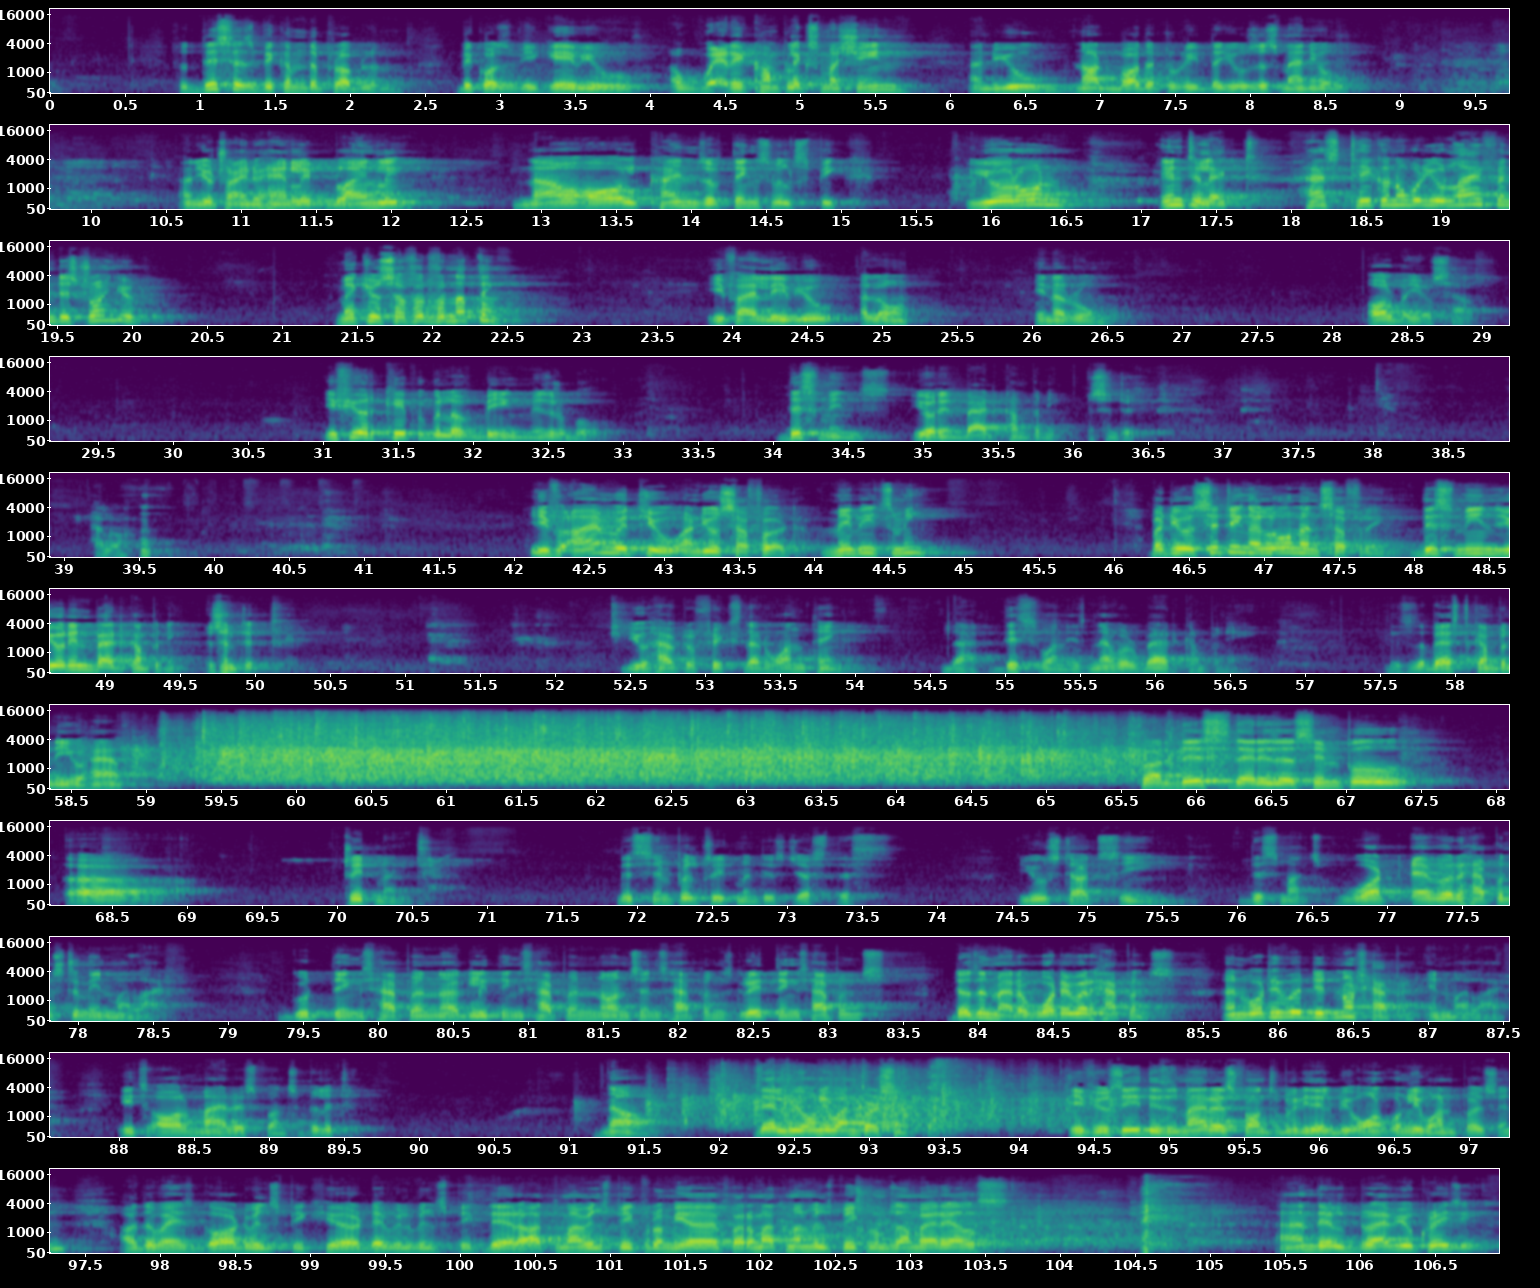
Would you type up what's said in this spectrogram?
So this has become the problem because we gave you a very complex machine and you not bother to read the user's manual and you're trying to handle it blindly, now all kinds of things will speak. Your own intellect has taken over your life and destroying you, make you suffer for nothing. If I leave you alone in a room, all by yourself, if you are capable of being miserable, this means you're in bad company, isn't it? Hello? if I'm with you and you suffered, maybe it's me. But you're sitting alone and suffering, this means you're in bad company, isn't it? You have to fix that one thing, that this one is never bad company. This is the best company you have. For this, there is a simple uh, treatment. This simple treatment is just this. You start seeing this much, whatever happens to me in my life, good things happen, ugly things happen, nonsense happens, great things happens, doesn't matter, whatever happens and whatever did not happen in my life, it's all my responsibility. Now, there'll be only one person. If you see this is my responsibility, there'll be only one person, otherwise God will speak here, devil will speak there, Atma will speak from here, Paramatman will speak from somewhere else and they'll drive you crazy.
